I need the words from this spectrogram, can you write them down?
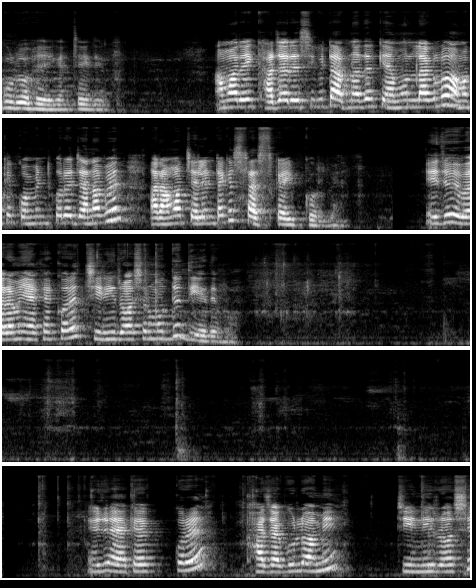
গুঁড়ো হয়ে গেছে, এই দেখুন আমার এই খাজা রেসিপিটা আপনাদের কেমন লাগল আমাকে কমেন্ট করে জানাবেন আর আমার চ্যানেলটাকে সাবস্ক্রাইব করবেন। এই যে এবার আমি এক এক করে চিনির রসের মধ্যে দিয়ে দেব। এই যে এক এক করে খাজাগুলো আমি চিনির রসে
